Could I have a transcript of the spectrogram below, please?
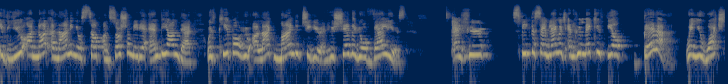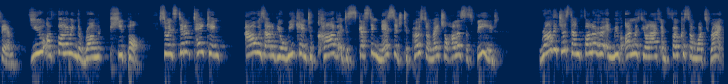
If you are not aligning yourself on social media and beyond that with people who are like-minded to you and who share the, your values and who speak the same language and who make you feel better when you watch them, you are following the wrong people. So instead of taking hours out of your weekend to carve a disgusting message to post on Rachel Hollis's feed, rather just unfollow her and move on with your life and focus on what's right.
